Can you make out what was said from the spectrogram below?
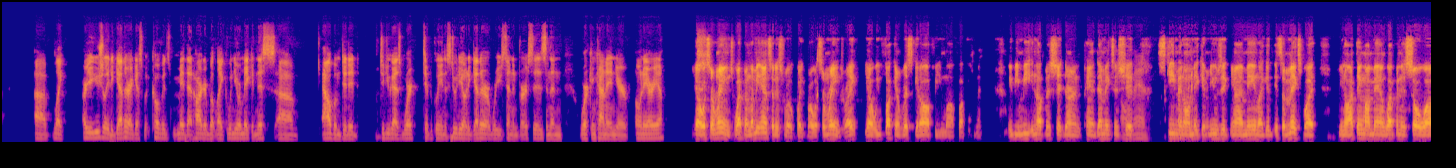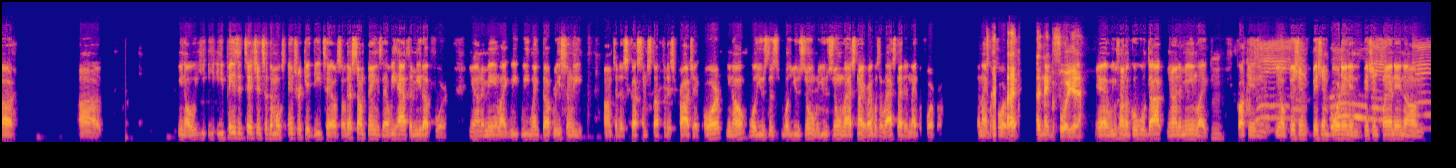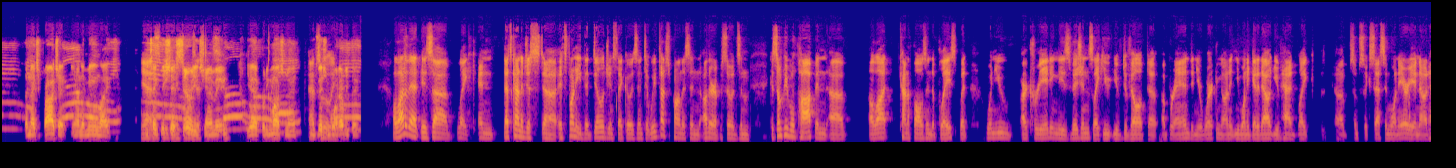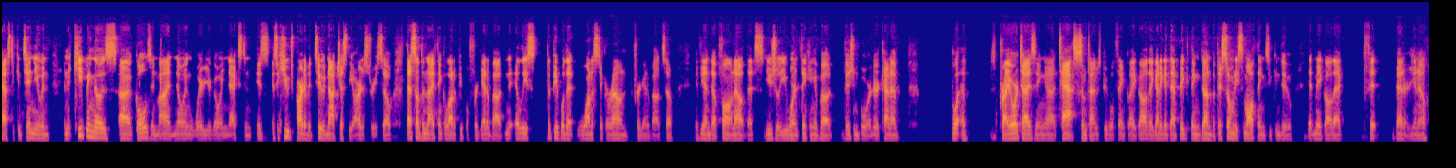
uh, like, are you usually together? I guess, but COVID's made that harder. But like, when you were making this um, album, did it? Did you guys work typically in the studio together, or were you sending verses and then working kind of in your own area? Yo, it's a range weapon. Let me answer this real quick, bro. It's a range, right? Yo, we fucking risk it all for you motherfuckers, man. We be meeting up and shit during pandemics and Oh shit, man, scheming on making music. You know what I mean? Like it, it's a mix, but you know, I think my man Weapon is so uh uh you know, he, he he pays attention to the most intricate details. So there's some things that we have to meet up for. You know what I mean? Like we we linked up recently um to discuss some stuff for this project. Or, you know, we'll use this we'll use Zoom. We used Zoom last night, right? Was it last night or the night before, bro? The night before, right? the night before, yeah. Yeah, we was on a Google Doc. You know what I mean? Like Mm. fucking, you know, vision vision boarding and vision planning. Um, the next project. You know what I mean? Like Yeah, you take this shit into serious. You know what I mean? Yeah, pretty much, man. Absolutely. board everything. a lot of that is uh like and that's kind of just uh it's funny the diligence that goes into it. we've touched upon this in other episodes and because some people pop and uh a lot kind of falls into place but when you are creating these visions like you you've developed a, a brand and you're working on it and you want to get it out you've had like uh, some success in one area and now it has to continue and and keeping those uh, goals in mind knowing where you're going next and is is a huge part of it too not just the artistry so that's something that I think a lot of people forget about, and at least the people that want to stick around forget about. So if you end up falling out, that's usually you weren't thinking about vision board or kind of uh, prioritizing uh, tasks. Sometimes people think like, oh, they got to get that big thing done, but there's so many small things you can do that make all that fit better. You know?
